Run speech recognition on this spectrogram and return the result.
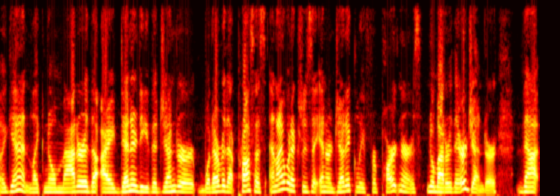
again, like no matter the identity, the gender, whatever that process, and I would actually say energetically for partners, no matter their gender, that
